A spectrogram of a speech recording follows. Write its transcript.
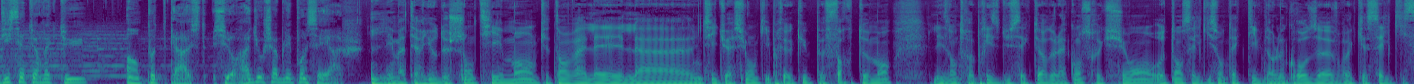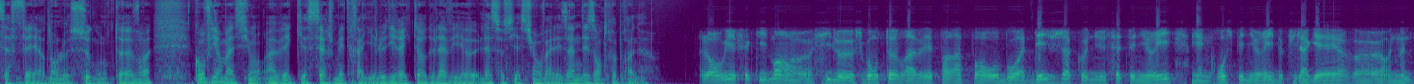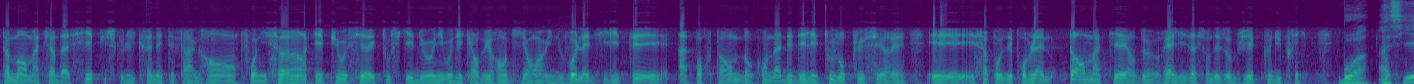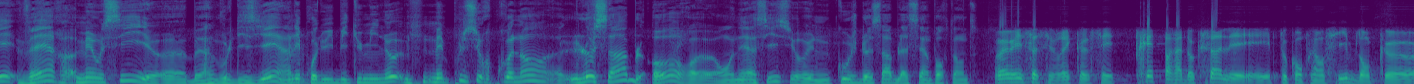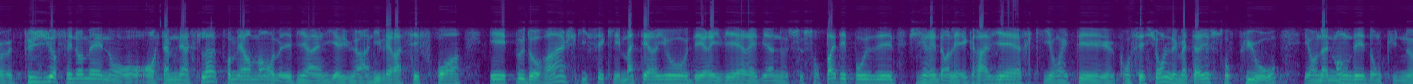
17h L'actu en podcast sur radiochablais.ch. Les matériaux de chantier manquent en Valais, la, une situation qui préoccupe fortement les entreprises du secteur de la construction, autant celles qui sont actives dans le gros œuvre que celles qui s'affairent dans le second œuvre. Confirmation avec Serge Métraillé, le directeur de l'AVE, l'association valaisanne des entrepreneurs. Alors oui, effectivement, euh, si le second œuvre avait par rapport au bois déjà connu cette pénurie, il y a une grosse pénurie depuis la guerre, euh, notamment en matière d'acier, puisque l'Ukraine était un grand fournisseur, et puis aussi avec tout ce qui est au niveau des carburants qui ont une volatilité importante, donc on a des délais toujours plus serrés, et, ça pose des problèmes tant en matière de réalisation des objets que du prix. Bois, acier, verre, mais aussi, euh, ben, vous le disiez, hein, les produits bitumineux, mais plus surprenant, le sable. Or, on est assis sur une couche de sable assez importante. Oui, oui, ça c'est vrai que c'est très paradoxal et peu compréhensible. Donc euh, plusieurs phénomènes ont, amené à cela. Premièrement, eh bien, il y a eu un hiver assez froid et peu d'orage, ce qui fait que les matériaux des rivières eh bien, ne se sont pas déposés, je dirais, dans les gravières qui ont été concessions. Les matériaux se trouvent plus haut et on a demandé donc une,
